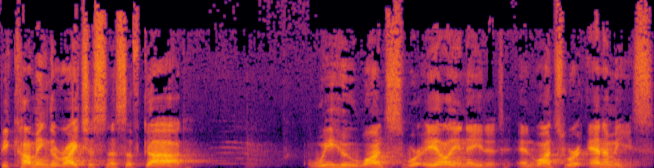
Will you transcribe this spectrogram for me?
becoming the righteousness of God. We who once were alienated and once were enemies,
